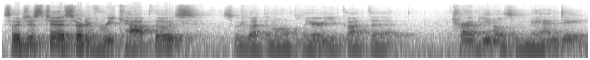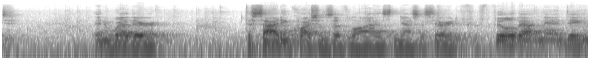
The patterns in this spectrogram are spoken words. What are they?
So, just to sort of recap those, so we've got them all clear. You've got the tribunal's mandate and whether deciding questions of law is necessary to fulfill that mandate.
